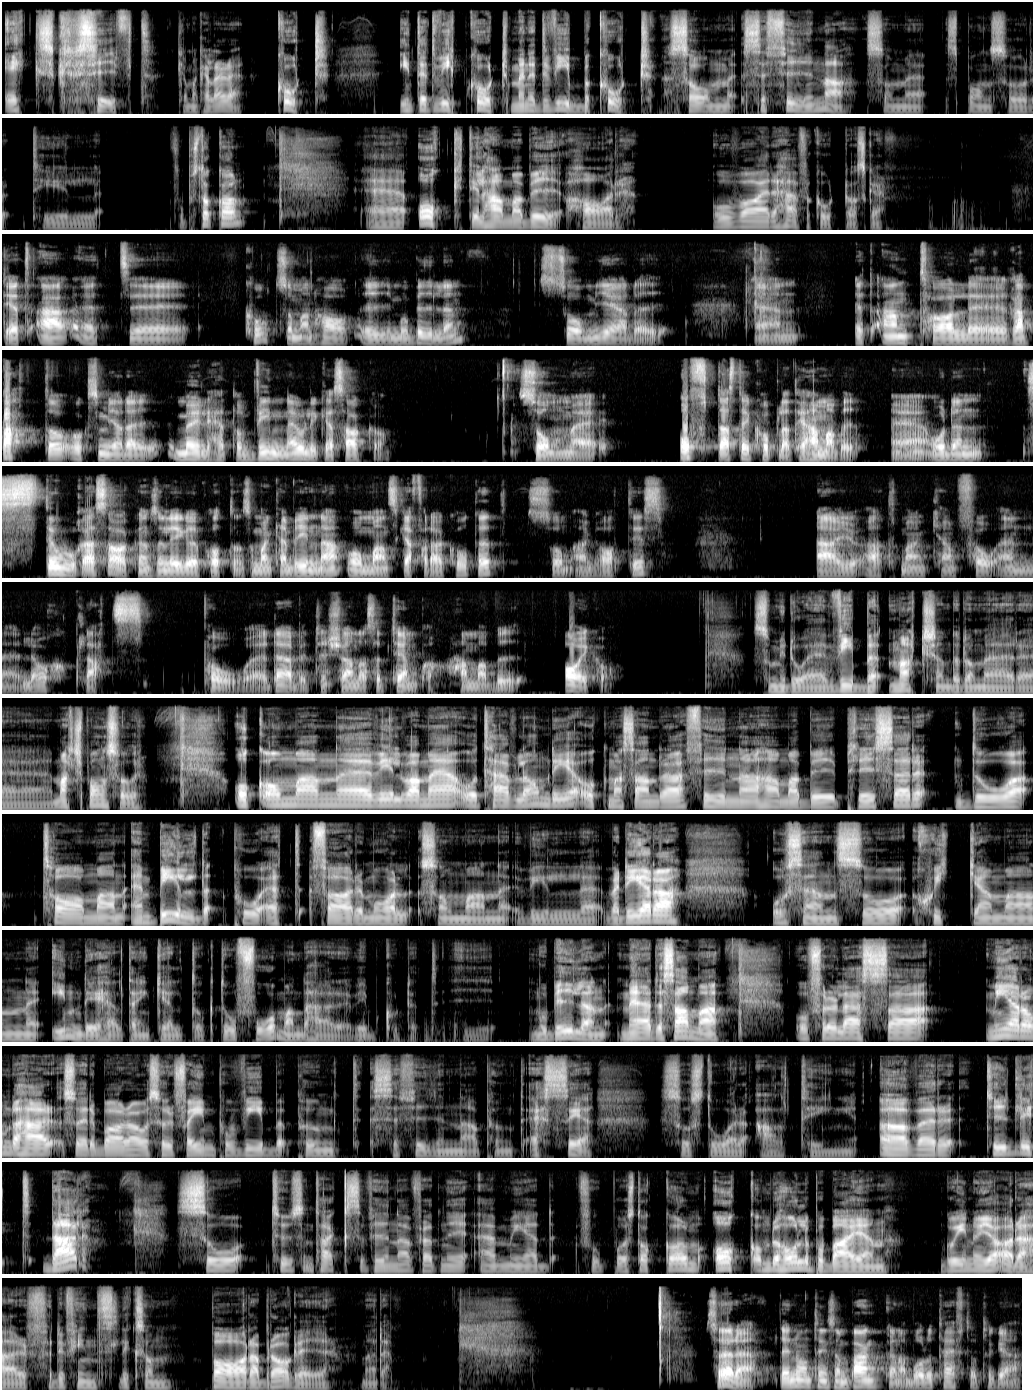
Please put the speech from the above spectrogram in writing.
exklusivt, kan man kalla det, kort. Inte ett VIP-kort, men ett VIB-kort som Sefina, som är sponsor till Fotboll Stockholm eh, och till Hammarby har. Och vad är det här för kort, Oskar? Det är ett eh, kort som man har i mobilen som ger dig en, ett antal eh, rabatter och som ger dig möjlighet att vinna olika saker. Som eh, oftast är kopplat till Hammarby. Eh, och den stora saken som ligger i potten som man kan vinna om man skaffar det här kortet, som är gratis, är ju att man kan få en eh, logeplats på eh, derbyt den 22 september, Hammarby-AIK som ju då är VIB-matchen där de är eh, matchsponsor. Och om man eh, vill vara med och tävla om det och massa andra fina Hammarbypriser, då tar man en bild på ett föremål som man vill värdera och sen så skickar man in det helt enkelt och då får man det här VIB-kortet i mobilen med detsamma. Och för att läsa mer om det här så är det bara att surfa in på vib.sefina.se så står allting övertydligt där. Så tusen tack Sefina för att ni är med Fotboll Stockholm och om du håller på Bayern gå in och gör det här för det finns liksom bara bra grejer med det. Så är det. Det är någonting som bankerna borde ta efter tycker jag.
